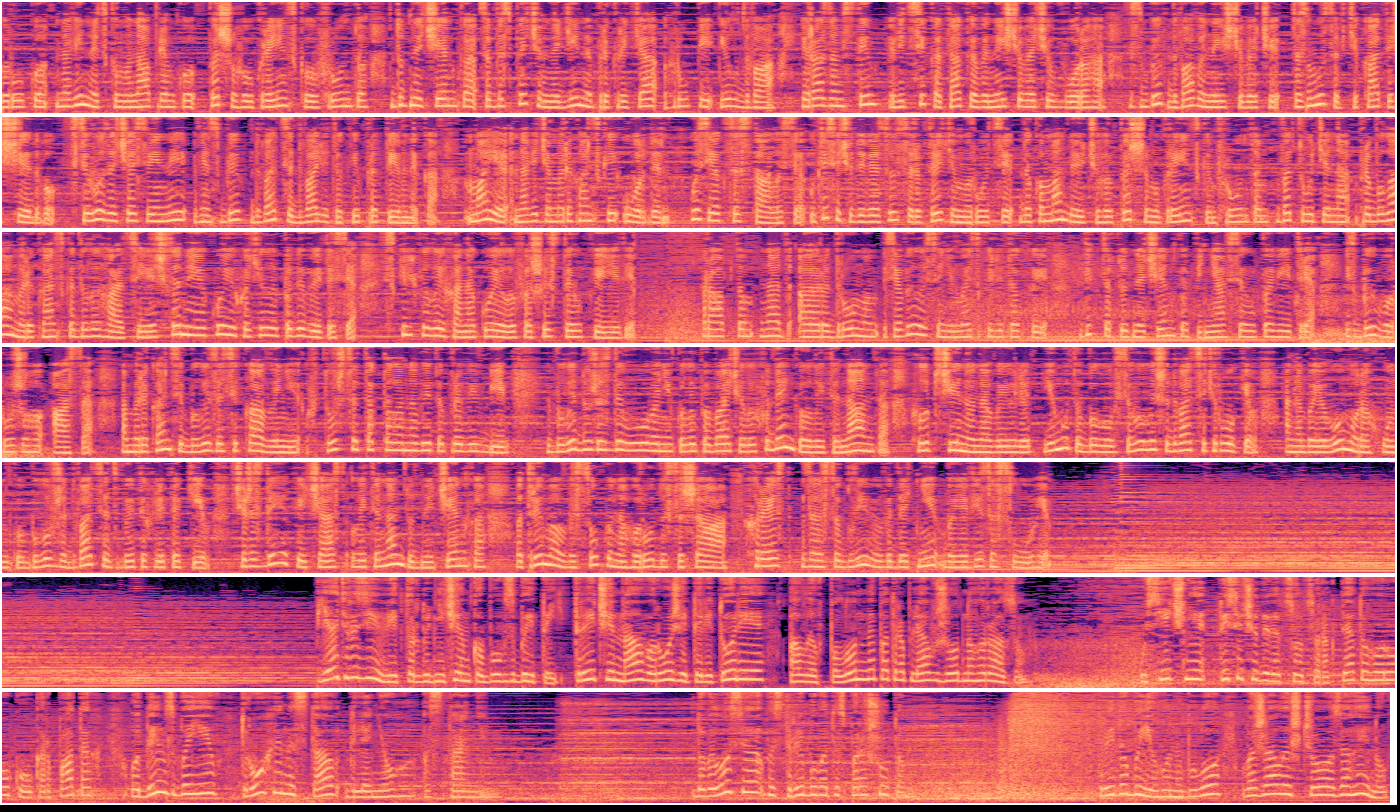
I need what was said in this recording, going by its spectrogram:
року на Вінницькому напрямку Першого українського фронту Дудниченка забезпечив надійне прикриття групі Іл-2 і разом з тим відсік атаки винищувачів ворога, збив два винищувачі та змусив тікати ще двох. Всього за час війни він збив 22 літаки противника. Має навіть американський орден. Ось як це сталося у 1943 році. До командуючого першим українським фронтом Ватутіна прибула американська делегація, члени якої хотіли подивитися, скільки лиха накоїли фашисти у Києві. Раптом над аеродромом з'явилися німецькі літаки. Віктор Дудниченко піднявся у повітря і збив ворожого аса. Американці були зацікавлені, хто ж це так талановито провів бій, і були дуже здивовані, коли побачили худенького лейтенанта, хлопчину на вигляд. Йому то було всього лише 20 років, а на бойовому рахунку було вже 20 збитих літаків. Через деякий час лейтенант Дудниченка отримав високу нагороду США хрест за особливі видатні бойові заслуги. П'ять разів Віктор Дудніченко був збитий, тричі на ворожій території, але в полон не потрапляв жодного разу. У січні 1945 року у Карпатах один з боїв трохи не став для нього останнім. Довелося вистрибувати з парашутом. Три доби його не було, вважали, що загинув.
